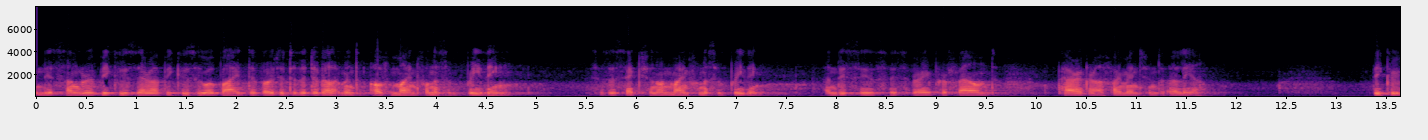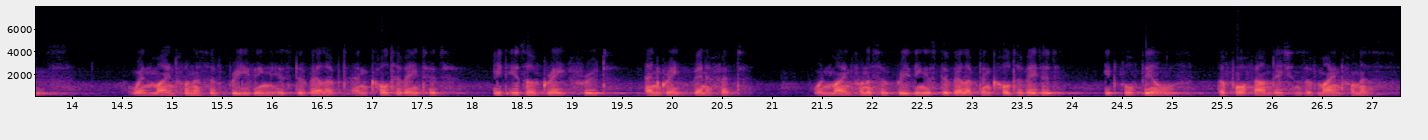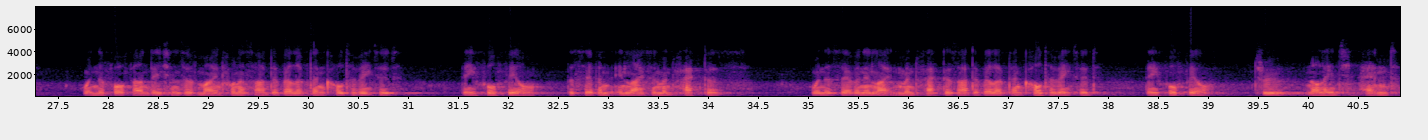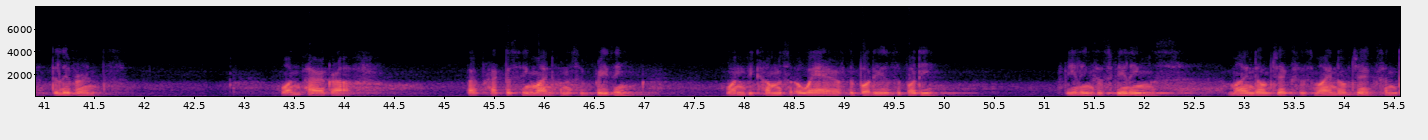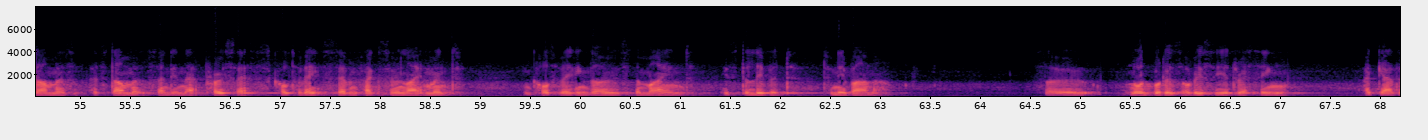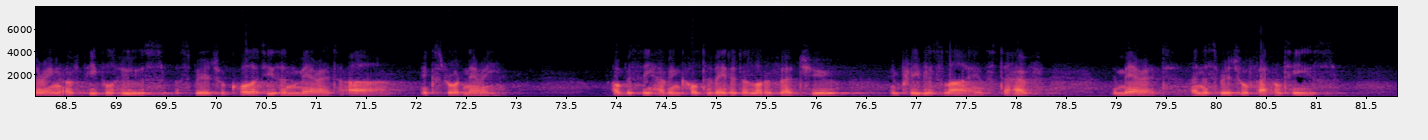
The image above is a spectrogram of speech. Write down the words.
In this Sangha of bhikkhus, there are bhikkhus who abide devoted to the development of mindfulness of breathing. This is a section on mindfulness of breathing. And this is this very profound paragraph I mentioned earlier. Bhikkhus, when mindfulness of breathing is developed and cultivated, it is of great fruit and great benefit. When mindfulness of breathing is developed and cultivated, it fulfills the four foundations of mindfulness. When the four foundations of mindfulness are developed and cultivated, they fulfill the seven enlightenment factors. When the seven enlightenment factors are developed and cultivated, they fulfill true knowledge and deliverance. One paragraph. By practicing mindfulness of breathing, one becomes aware of the body as a body, feelings as feelings, mind objects as mind objects, and dhammas as dhammas, and in that process cultivates seven factors of enlightenment, in cultivating those, the mind is delivered to Nibbana. So Lord Buddha is obviously addressing a gathering of people whose spiritual qualities and merit are extraordinary. Obviously, having cultivated a lot of virtue in previous lives, to have the merit and the spiritual faculties,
